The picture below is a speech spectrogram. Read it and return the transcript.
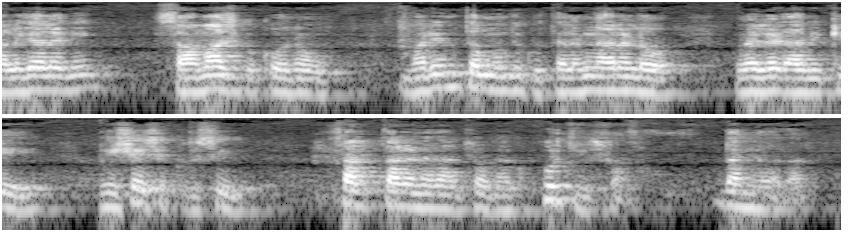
కలగాలని సామాజిక కోణం మరింత ముందుకు తెలంగాణలో వెళ్ళడానికి విశేష కృషి సలుపుతారనే దాంట్లో నాకు పూర్తి విశ్వాసం. ధన్యవాదాలు.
